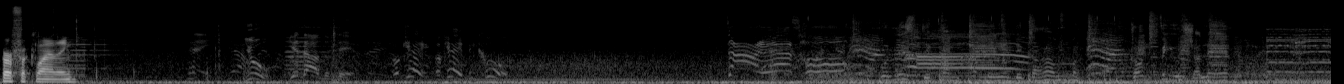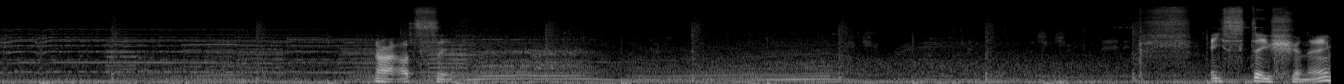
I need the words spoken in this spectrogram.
Perfect landing. Let's see. A station, eh?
